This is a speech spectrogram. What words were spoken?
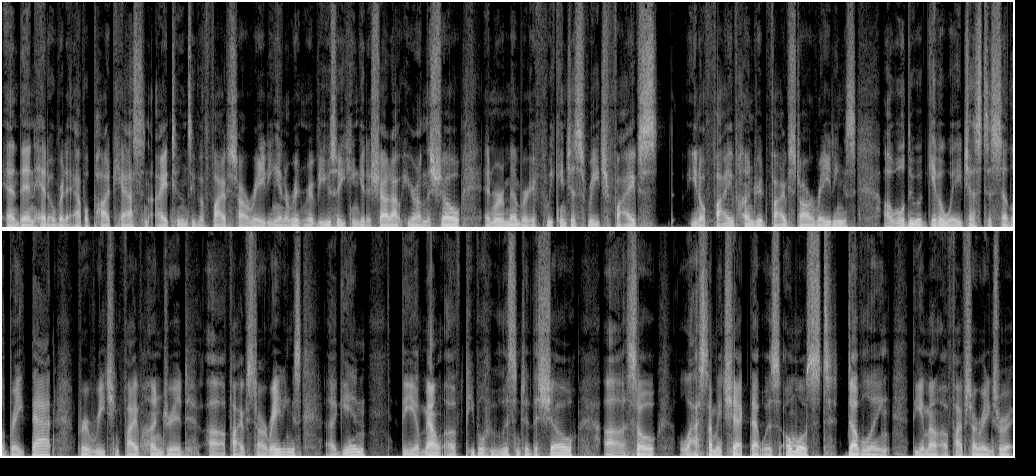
and then head over to Apple Podcasts and iTunes. Leave a five star rating and a written review so you can get a shout out here on the show. And remember, if we can just reach five, you know, 500 five star ratings, uh, we'll do a giveaway just to celebrate that for reaching 500 uh, five star ratings. Again, the amount of people who listen to the show. Uh, so last time I checked, that was almost doubling the amount of five star ratings we're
